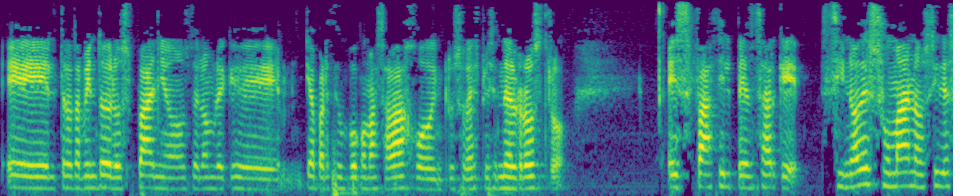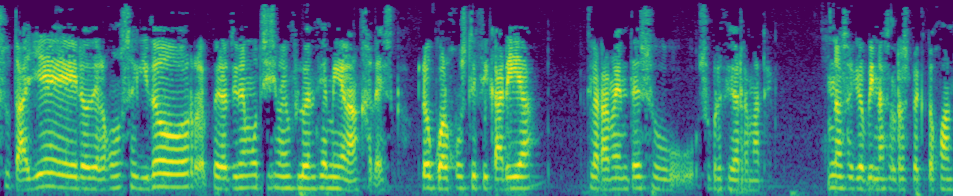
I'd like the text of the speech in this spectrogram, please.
eh, el tratamiento de los paños del hombre que, aparece un poco más abajo, incluso la expresión del rostro, es fácil pensar que, si no de su mano, sí de su taller o de algún seguidor, pero tiene muchísima influencia Miguel Angelesca, lo cual justificaría claramente su, su precio de remate. No sé qué opinas al respecto, Juan.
